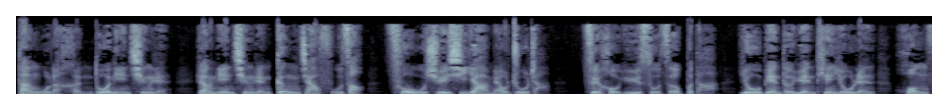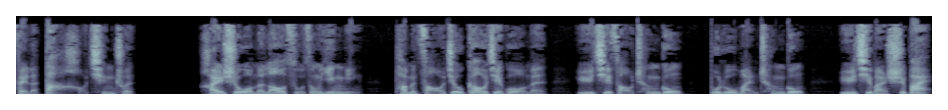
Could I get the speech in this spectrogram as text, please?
耽误了很多年轻人，让年轻人更加浮躁，错误学习，揠苗助长，最后欲速则不达，又变得怨天尤人，荒废了大好青春。还是我们老祖宗英明，他们早就告诫过我们：与其早成功，不如晚成功；与其晚失败，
